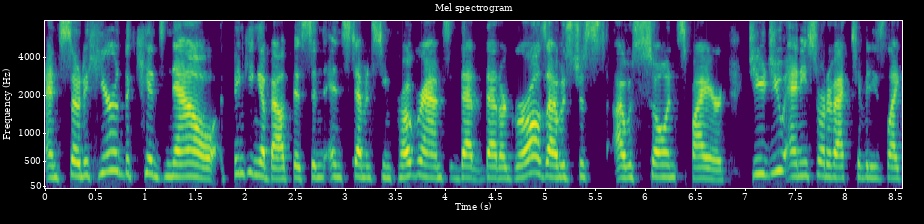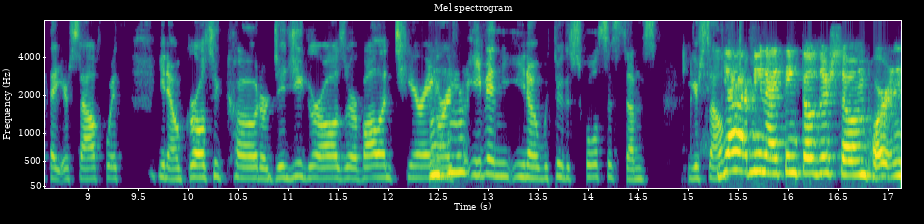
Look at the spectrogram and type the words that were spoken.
And so to hear the kids now thinking about this in, in STEM and STEAM programs that, that are girls, I was just, I was so inspired. Do you do any sort of activities like that yourself with, you know, girls who code or DigiGirlz or volunteering mm-hmm. or even, you know, through the school systems yourself? Yeah, I mean, I think those are so important.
